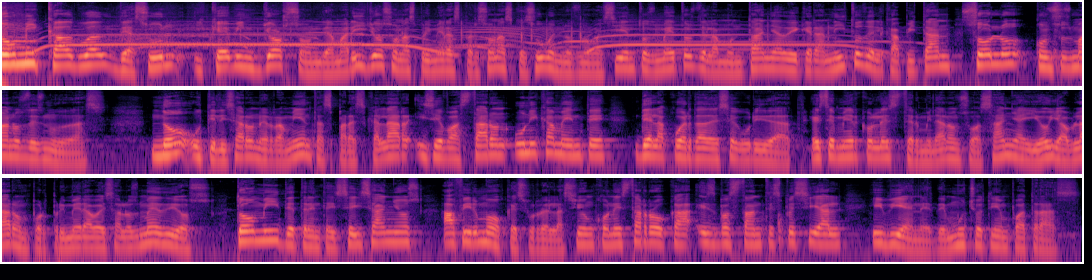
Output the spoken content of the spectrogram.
Tommy Caldwell de azul y Kevin Jorson de amarillo son las primeras personas que suben los 900 metros de la montaña de granito del capitán solo con sus manos desnudas. No utilizaron herramientas para escalar y se bastaron únicamente de la cuerda de seguridad. Este miércoles terminaron su hazaña y hoy hablaron por primera vez a los medios. Tommy, de 36 años, afirmó que su relación con esta roca es bastante especial y viene de mucho tiempo atrás.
